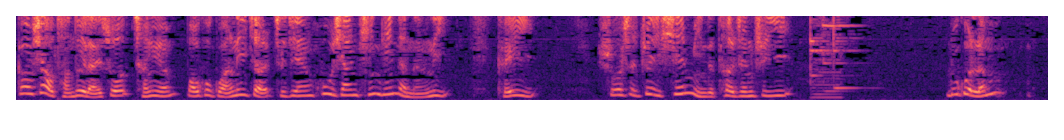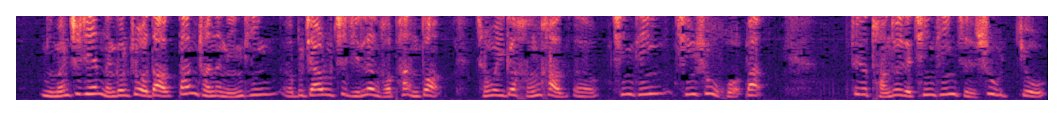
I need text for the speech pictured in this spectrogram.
高效团队来说，成员包括管理者之间互相倾听的能力，可以。说是最鲜明的特征之一。如果能，你们之间能够做到单纯的聆听，而不加入自己任何判断，成为一个很好的倾听倾诉伙伴，这个团队的倾听指数就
